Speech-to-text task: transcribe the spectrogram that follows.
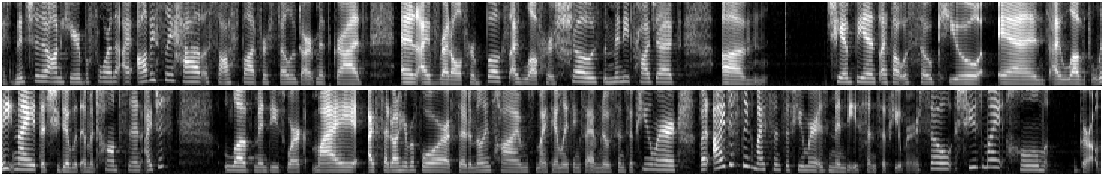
I've mentioned it on here before that I obviously have a soft spot for fellow Dartmouth grads. And I've read all of her books. I love her shows, The Mindy Project. Um, Champions, I thought was so cute. And I loved Late Night that she did with Emma Thompson. I just love Mindy's work. My I've said it on here before, I've said it a million times, my family thinks I have no sense of humor, but I just think my sense of humor is Mindy's sense of humor. So she's my home girl.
